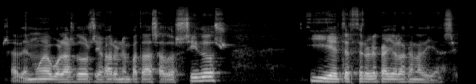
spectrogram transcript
O sea, de nuevo las dos llegaron empatadas a dos sidos y el tercero le cayó a la canadiense.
